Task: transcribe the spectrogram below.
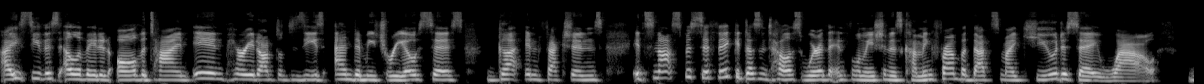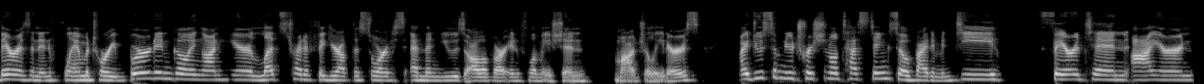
I see this elevated all the time in periodontal disease, endometriosis, gut infections. It's not specific, it doesn't tell us where the inflammation is coming from, but that's my cue to say, wow, there is an inflammatory burden going on here. Let's try to figure out the source and then use all of our inflammation modulators. I do some nutritional testing, so vitamin D, ferritin, iron.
